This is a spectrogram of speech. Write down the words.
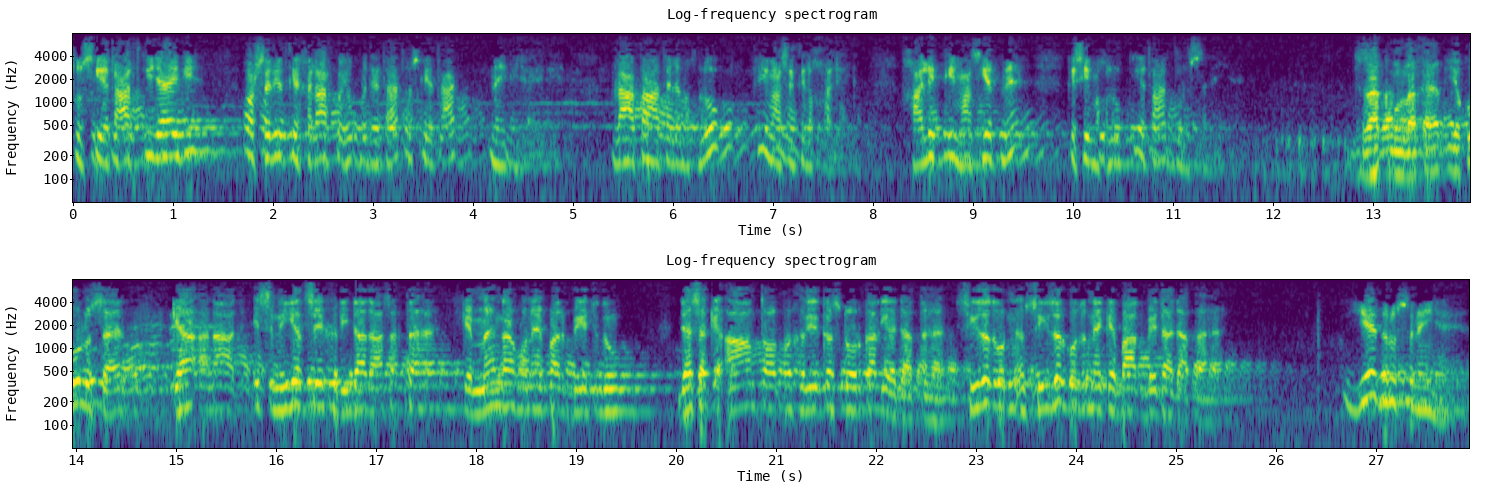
تو اس کی اطاعت کی جائے گی اور شریعت کے خلاف کوئی حکم دیتا ہے تو اس کی اطاعت نہیں کی جائے گی۔ لاتا مخلوق فی ماسک الخالق۔ خالق کی معصیت میں کسی مخلوق کی اطاعت درست نہیں ہے۔ جزاکم اللہ خیر۔ یقول السین کیا اناج اس نیت سے خریدا جا سکتا ہے کہ مہنگا ہونے پر بیچ دوں؟ جیسا کہ عام طور پر خرید کر اسٹور کا لیا جاتا ہے سیزر گزرنے کے بعد بیچا جاتا ہے۔ یہ درست نہیں ہے۔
